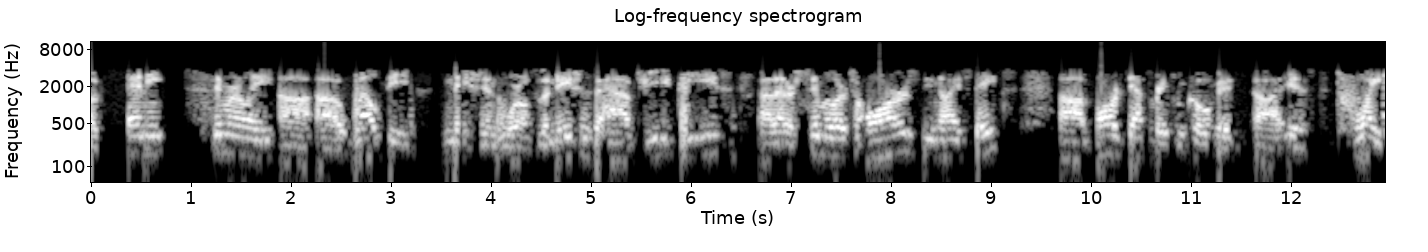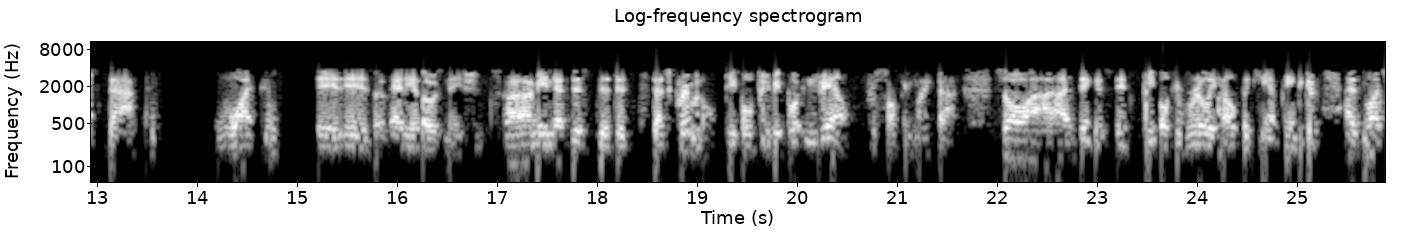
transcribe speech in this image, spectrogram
of any similarly uh, uh, wealthy nation in the world. So the nations that have GDPs uh, that are similar to ours, the United States, uh, our death rate from COVID uh, is twice that what it is of any of those nations. Uh, I mean, that this, that, that, that's criminal. People should be put in jail for something like that. So I, I think it's, it's people can really help the campaign because as much,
